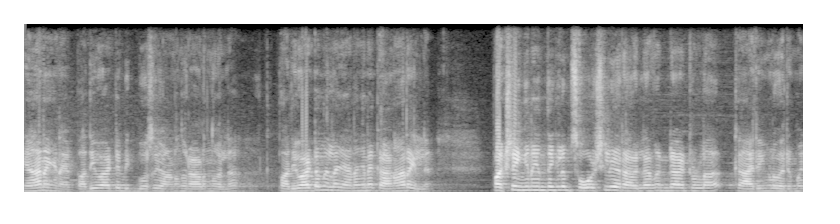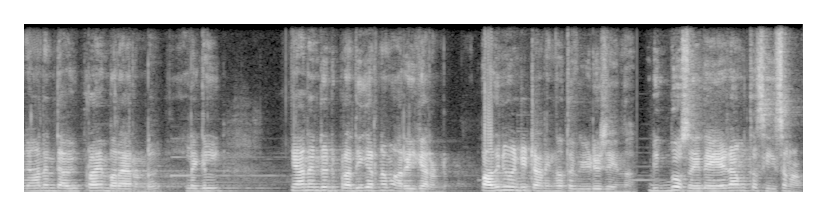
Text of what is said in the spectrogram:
ഞാനങ്ങനെ പതിവായിട്ട് ബിഗ് ബോസ് കാണുന്ന ഒരാളൊന്നുമല്ല. പതിവായിട്ടൊന്നുമല്ല ഞാനങ്ങനെ കാണാറില്ല. പക്ഷെ ഇങ്ങനെ എന്തെങ്കിലും സോഷ്യലി റെലവന്റ് ആയിട്ടുള്ള കാര്യങ്ങൾ വരുമ്പോൾ ഞാൻ എന്റെ അഭിപ്രായം പറയാറുണ്ട്. അല്ലെങ്കിൽ ഞാൻ എന്റെ ഒരു പ്രതികരണം അറിയിക്കാറുണ്ട്. അപ്പം അതിനു വേണ്ടിയിട്ടാണ് ഇന്നത്തെ വീഡിയോ ചെയ്യുന്നത്. ബിഗ് ബോസ് ഇത് ഏഴാമത്തെ സീസണാണ്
